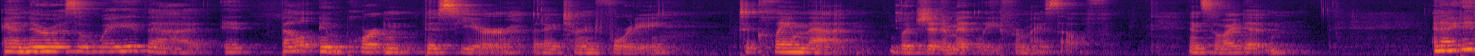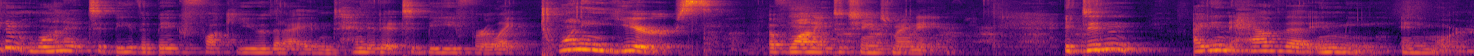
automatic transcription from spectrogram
And there was a way that it felt important this year that I turned 40 to claim that legitimately for myself. And so I did. And I didn't want it to be the big fuck you that I had intended it to be for like 20 years of wanting to change my name. It didn't, I didn't have that in me anymore.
